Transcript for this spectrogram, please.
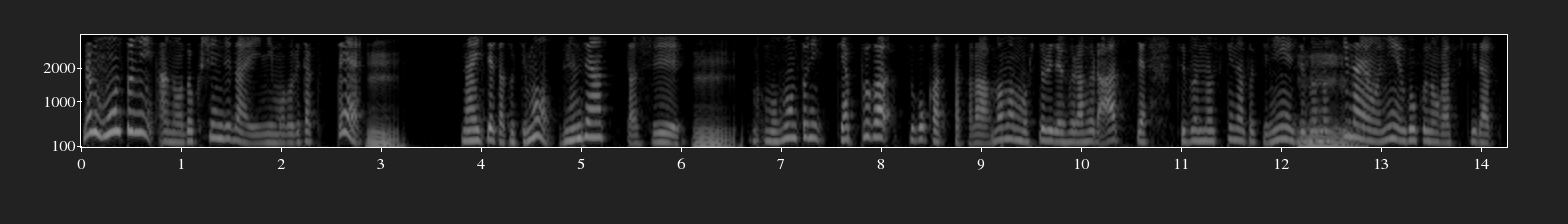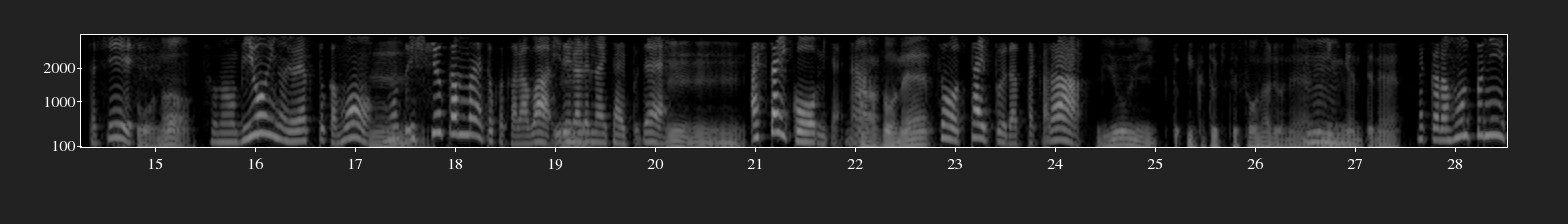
でも本当に、あの、独身時代に戻りたくてう、ん。泣いてた時も全然あったし、うん。もう本当にギャップがすごかったから、ママも一人でフラフラって自分の好きな時に自分の好きなように動くのが好きだったし、そうな。その美容院の予約とかも、うんほんと1週間前とかからは入れられないタイプで、うんうん明日行こうみたいなあ、、そうね。そう、タイプだったから、美容院行くと行くときってそうなるよね、うん人間ってね。だから本当に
